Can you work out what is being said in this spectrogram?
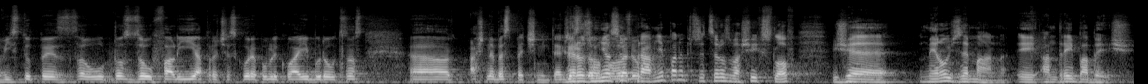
výstupy jsou dost zoufalý a pro Českou republiku a její budoucnost eh, až nebezpečný. Takže toho Vyrozuměl jsem pohledu- správně, pane předsedo, z vašich slov, že Miloš Zeman i Andrej Babiš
